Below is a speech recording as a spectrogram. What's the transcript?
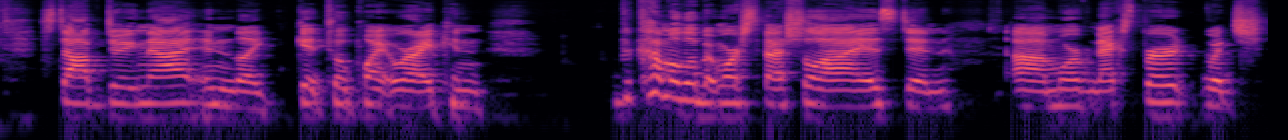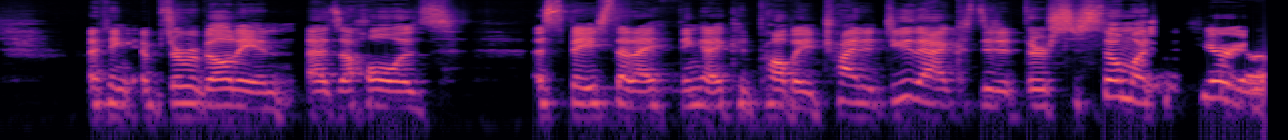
stop doing that and like get to a point where I can become a little bit more specialized and uh, more of an expert, which I think observability and as a whole is a space that I think I could probably try to do that because there's just so much material.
